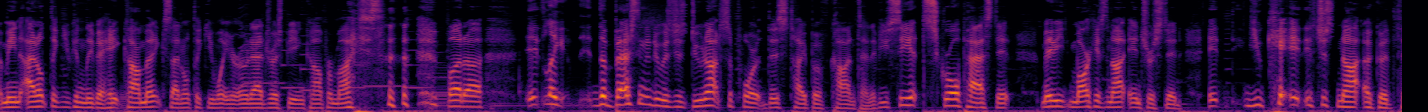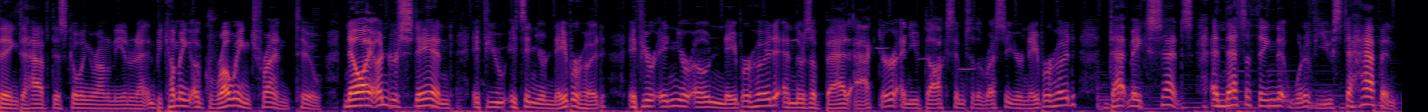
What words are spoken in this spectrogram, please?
I mean, I don't think you can leave a hate comment because I don't think you want your own address being compromised. but uh, it like the best thing to do is just do not support this type of content. If you see it, scroll past it. Maybe Mark is not interested. It you can't. It, it's just not a good thing to have this going around on the internet and becoming a growing trend too. Now I understand if you it's in your neighborhood. If you're in your own neighborhood and there's a bad actor and you dox him to the rest of your neighborhood, that makes sense. And that's a thing that would have used to happen.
